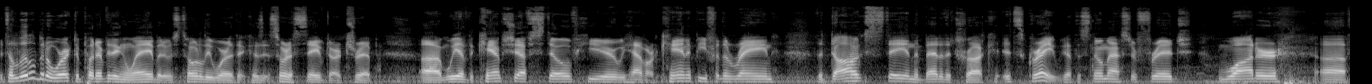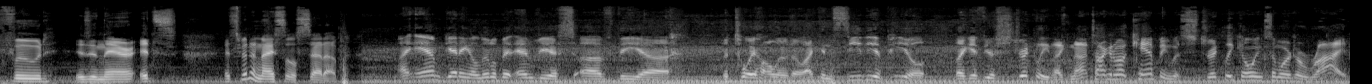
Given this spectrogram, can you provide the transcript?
It's a little bit of work to put everything away, but it was totally worth it because it sort of saved our trip. Um, we have the Camp Chef stove here. We have our canopy for the rain. The dogs stay in the bed of the truck. It's great. We got the SnoMaster fridge, water, uh, food is in there. It's it's been a nice little setup. I am getting a little bit envious of the uh, the toy hauler though. I can see the appeal. Like if you're strictly, like not talking about camping, but strictly going somewhere to ride.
